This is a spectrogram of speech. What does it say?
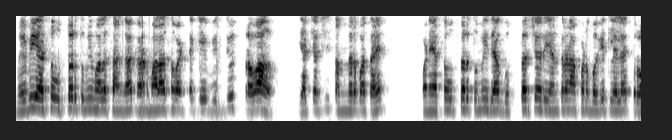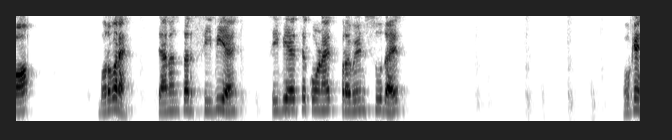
मे बी याचं उत्तर तुम्ही मला सांगा कारण मला असं वाटतं की विद्युत प्रवाह याच्याशी संदर्भात आहे. पण याचं उत्तर तुम्ही द्या गुप्तचर यंत्रणा आपण बघितलेल्या आहेत रॉ. बरोबर आहे? त्यानंतर सीबीआय सीबीआयचे कोण आहेत? प्रवीण सूद आहेत. ओके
